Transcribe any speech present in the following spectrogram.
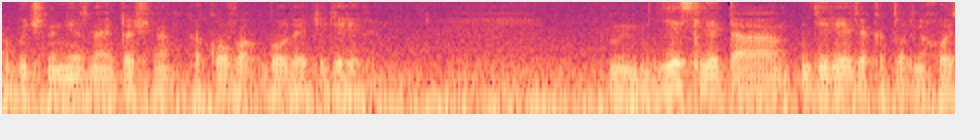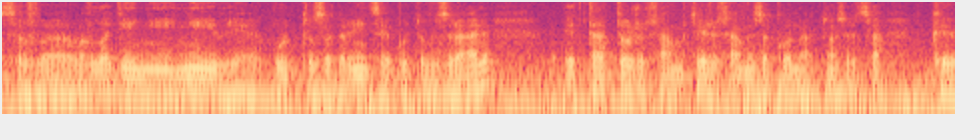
обычно не знает точно, какого года эти деревья. Если это деревья, которые находятся в, во владении нееврея, будь то за границей, будь то в Израиле, это то же самое, те же самые законы относятся к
